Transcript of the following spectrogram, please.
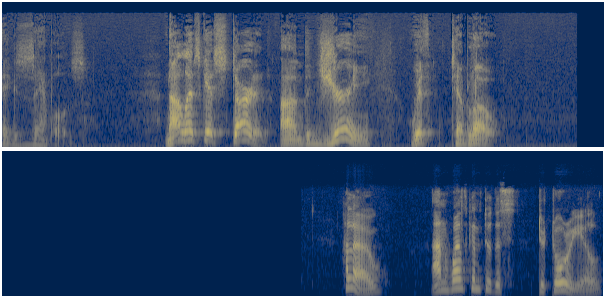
examples. Now let's get started on the journey with Tableau. Hello and welcome to this tutorial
